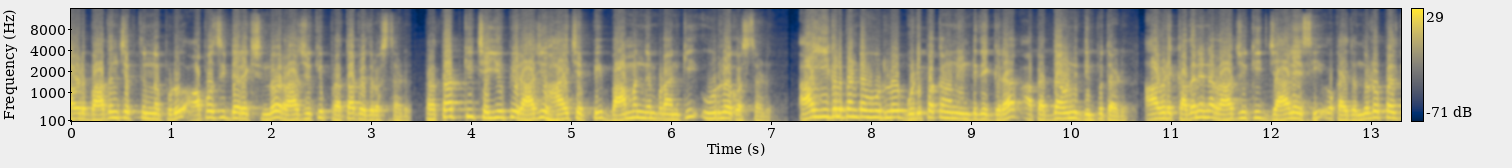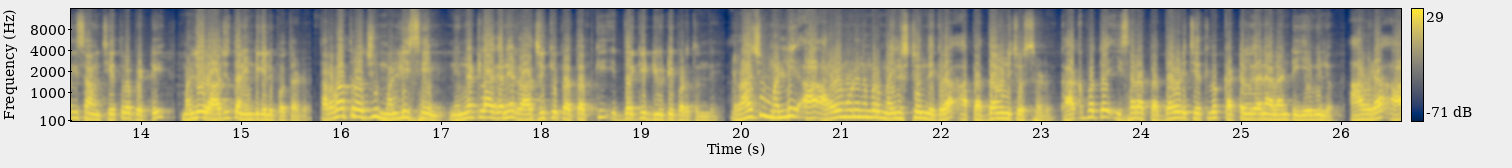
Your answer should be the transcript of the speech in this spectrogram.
ఆవిడ బాధను చెప్తున్నప్పుడు ఆపోజిట్ డైరెక్షన్లో రాజుకి ప్రతాప్ ఎదురొస్తాడు. ప్రతాప్కి చెయ్యూపి రాజు హాయ్ చెప్పి బామ్మని దింపడానికి ఊర్లోకి వస్తాడు. ఆ ఈగలపెంట ఊర్లో గుడి పక్కన ఉన్న ఇంటి దగ్గర ఆ పెద్దావిని దింపుతాడు. ఆవిడ కదలిన రాజుకి జాలేసి ఒక ఐదు వందల రూపాయలు తీసి ఆమె చేతిలో పెట్టి మళ్ళీ రాజు తన ఇంటికి వెళ్ళిపోతాడు. తర్వాత రోజు మళ్ళీ సేమ్ నిన్నట్లాగానే రాజుకి ప్రతాప్కి ఇద్దరికి డ్యూటీ పడుతుంది. రాజు మళ్ళీ ఆ అరవై మూడు నెంబర్ మైల్ స్టోన్ దగ్గర ఆ పెద్దావిడిని చూస్తాడు. కాకపోతే ఈసారి ఆ పెద్దావిడి చేతిలో కట్టెలు గానీ అలాంటి ఏమీ లేవు. ఆవిడ ఆ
